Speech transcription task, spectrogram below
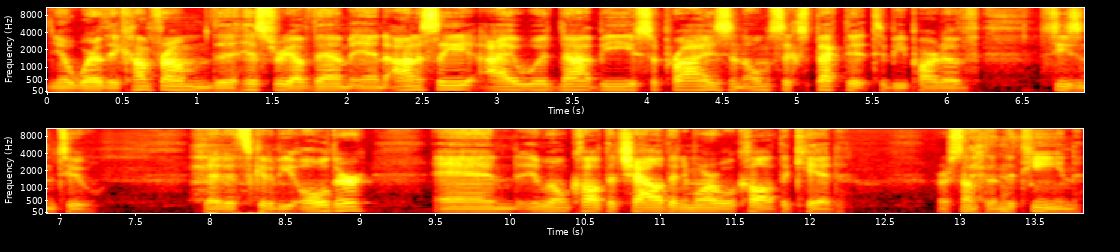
you know, where they come from, the history of them, and honestly, I would not be surprised and almost expect it to be part of season two. That it's going to be older, and we won't call it the child anymore. We'll call it the kid, or something, the teen,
